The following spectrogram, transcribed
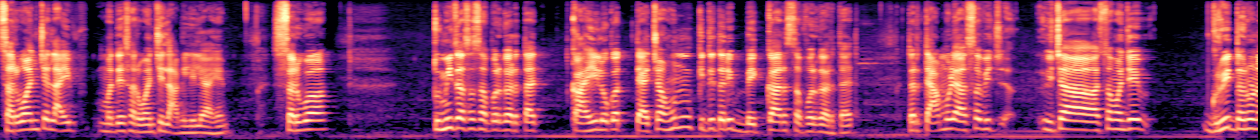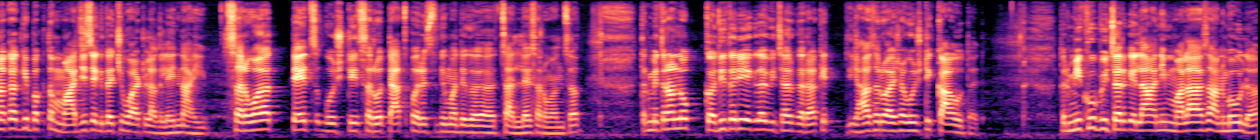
सर्वांच्या लाईफमध्ये सर्वांची लागलेली आहे. सर्व तुम्ही जसं सफर करतायत काही लोक त्याच्याहून कितीतरी बेकार सफर करतायत. तर त्यामुळे असं विच विचार असं म्हणजे गृहीत धरू नका की फक्त माझीच एकदाची वाट लागली नाही. सर्व तेच गोष्टी सर्व त्याच परिस्थितीमध्ये ग चाललं आहे सर्वांचं. तर मित्रांनो कधीतरी एकदा विचार करा की ह्या सर्व अशा गोष्टी का होत आहेत तर मी खूप विचार केला आणि मला असं अनुभवलं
